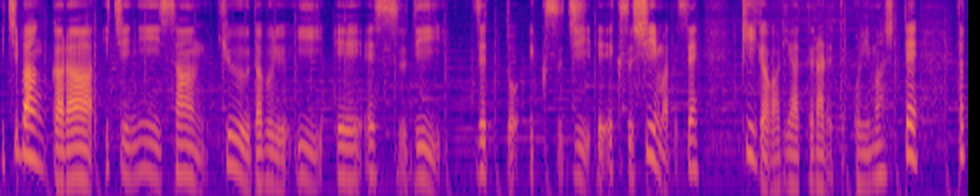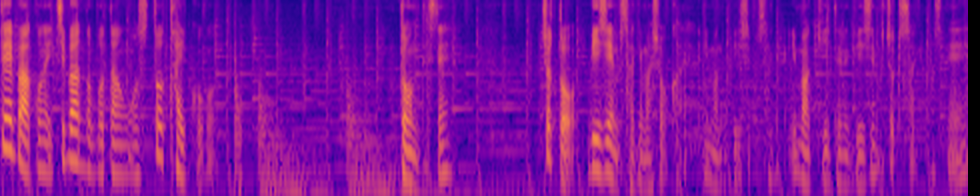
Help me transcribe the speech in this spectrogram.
1番から 123QWEASDZXGAXC までですね、キーが割り当てられておりまして、例えばこの1番のボタンを押すと太鼓ドンですね。ちょっと BGM 下げましょうかね。今の BGM 下げ、今聞いてる BGM ちょっと下げますね。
